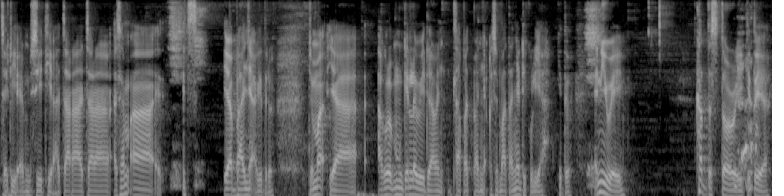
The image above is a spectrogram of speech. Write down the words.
jadi MC di acara-acara SMA it's ya banyak gitu loh. Cuma ya aku mungkin lebih da- dapat banyak kesempatannya di kuliah gitu. Anyway, cut the story gitu ya.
